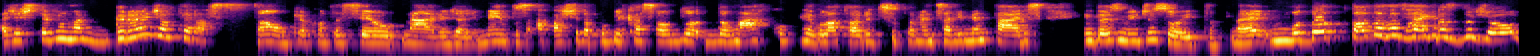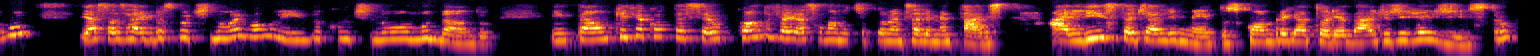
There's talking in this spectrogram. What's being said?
A gente teve uma grande alteração que aconteceu na área de alimentos a partir da publicação do, do marco regulatório de suplementos alimentares em 2018. Né? Mudou todas as regras do jogo e essas regras continuam evoluindo, continuam mudando. Então, o que, que aconteceu quando veio essa norma de suplementos alimentares? A lista de alimentos com obrigatoriedade de registro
